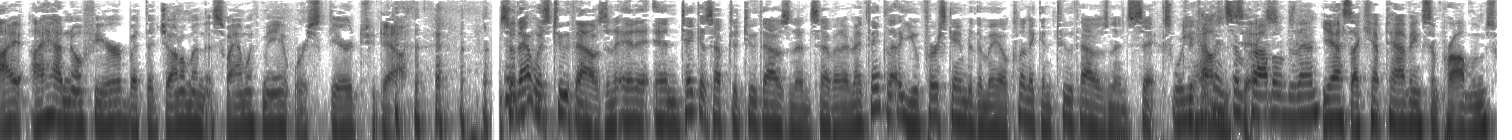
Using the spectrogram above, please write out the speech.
I, I had no fear, but the gentlemen that swam with me were scared to death. so that was 2000, and and take us up to 2007. And I think that you first came to the Mayo Clinic in 2006. Were you having some problems then? Yes, I kept having some problems.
